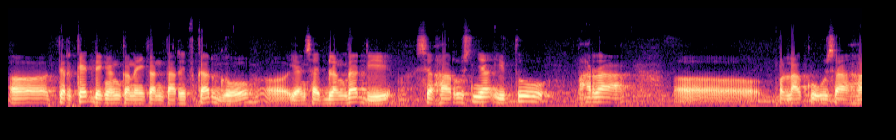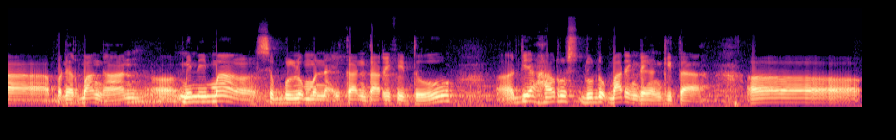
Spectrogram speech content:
uh, terkait dengan kenaikan tarif kargo uh, yang saya bilang tadi seharusnya itu para uh, pelaku usaha penerbangan uh, minimal sebelum menaikkan tarif itu uh, dia harus duduk bareng dengan kita. Uh,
